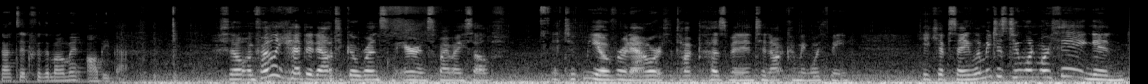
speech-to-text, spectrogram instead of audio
that's it for the moment. I'll be back. So I'm finally headed out to go run some errands by myself. It took me over an hour to talk the husband into not coming with me he kept saying, let me just do one more thing and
